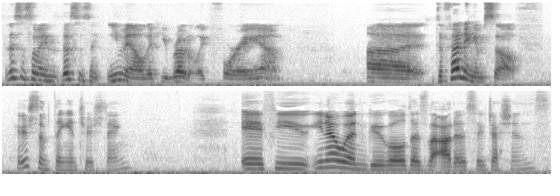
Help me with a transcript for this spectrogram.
And this is something. This is an email that he wrote at like 4 a.m. Uh, defending himself. Here's something interesting. If you you know when Google does the auto suggestions,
